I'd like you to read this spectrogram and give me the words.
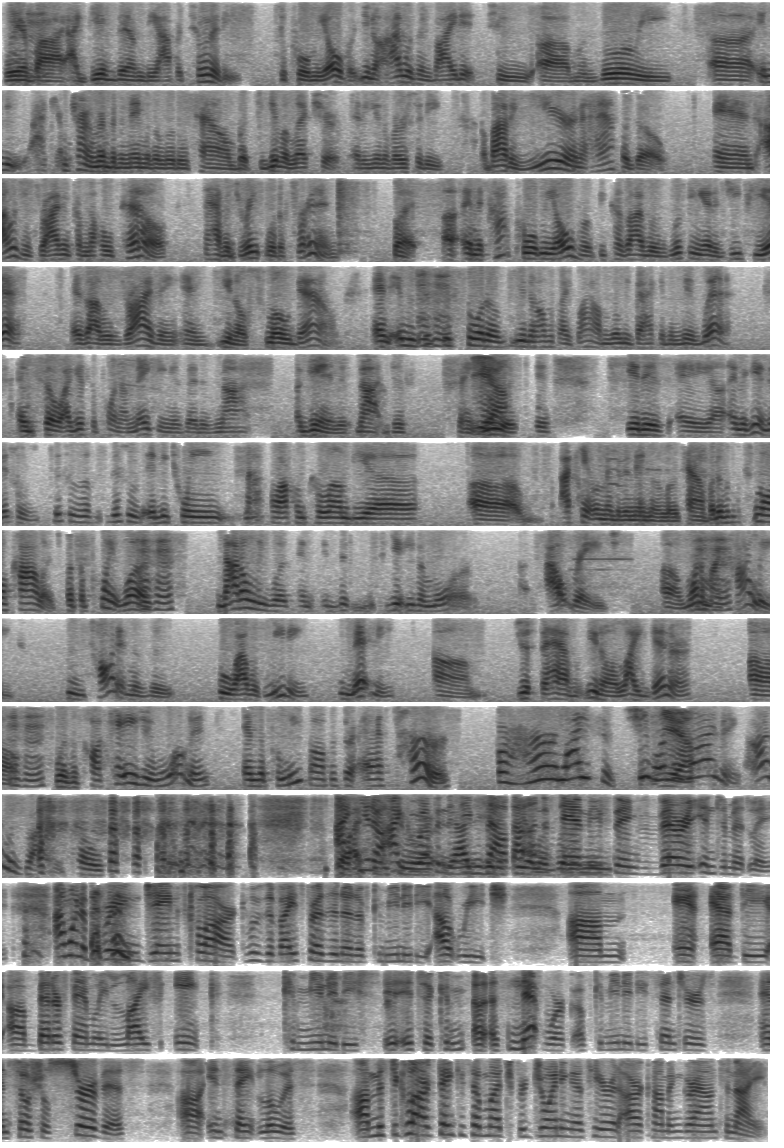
whereby I give them the opportunity to pull me over. You know, I was invited to uh, Missouri. Uh, in the, I, I'm trying to remember the name of the little town, but to give a lecture at a university about a year and a half ago, and I was just driving from the hotel to have a drink with a friend, but uh, and the cop pulled me over because I was looking at a GPS as I was driving and you know slowed down, and it was just Mhm. this sort of you know I was like wow I'm really back in the Midwest, and so I guess the point I'm making is that it's not again it's not just St. Yeah. Louis it's it is a uh, and again this was this was a, this was in between not far from Columbia uh I can't remember the name of the little town but it was a small college but the point was Mhm. not only was and it, to get even more outraged uh, one of my Mhm. colleagues who taught at Mizzou who I was meeting who met me um just to have you know a light dinner uh Mhm. was a Caucasian woman and the police officer asked her for her license. She wasn't Yeah. driving. I was driving. So I, I you know, I grew up in the Deep South. I feel of what it understand these things very intimately. I want to bring James Clarke, who's the Vice President of Community Outreach um, at the uh, Better Family Life, Inc. community. It's a, com- a network of community centers and social service uh, in St. Louis. Uh, Mr. Clarke, thank you so much for joining us here at Our Common Ground tonight.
